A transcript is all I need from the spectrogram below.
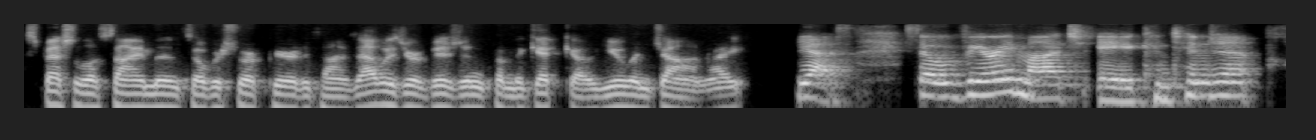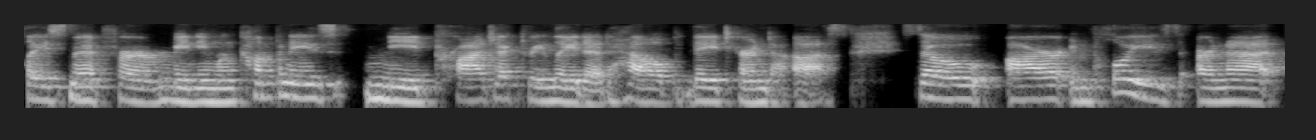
special assignments over short period of time. That was your vision from the get go, you and John, right? Yes. So, very much a contingent placement firm, meaning when companies need project related help, they turn to us. So, our employees are not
